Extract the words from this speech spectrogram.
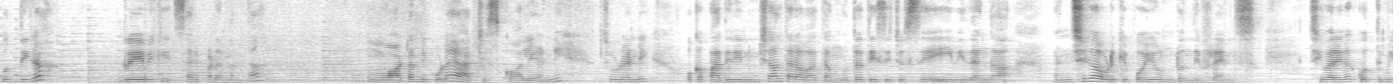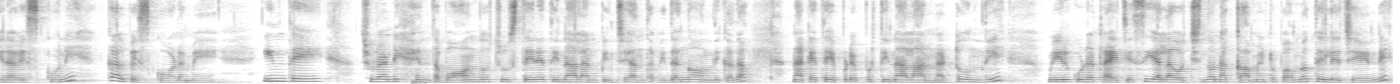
కొద్దిగా గ్రేవీకి సరిపడనంత వాటర్ని కూడా యాడ్ చేసుకోవాలి అండి. చూడండి ఒక పది నిమిషాల తర్వాత మూత తీసి చూస్తే ఈ విధంగా మంచిగా ఉడికిపోయి ఉంటుంది ఫ్రెండ్స్. చివరిగా కొత్తిమీర వేసుకొని కలిపేసుకోవడమే. ఇంతే. చూడండి ఎంత బాగుందో చూస్తేనే తినాలనిపించే అంత విధంగా ఉంది కదా. నాకైతే ఎప్పుడెప్పుడు తినాలా అన్నట్టు ఉంది. మీరు కూడా ట్రై చేసి ఎలా వచ్చిందో నాకు కామెంట్ రూపంలో తెలియచేయండి.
